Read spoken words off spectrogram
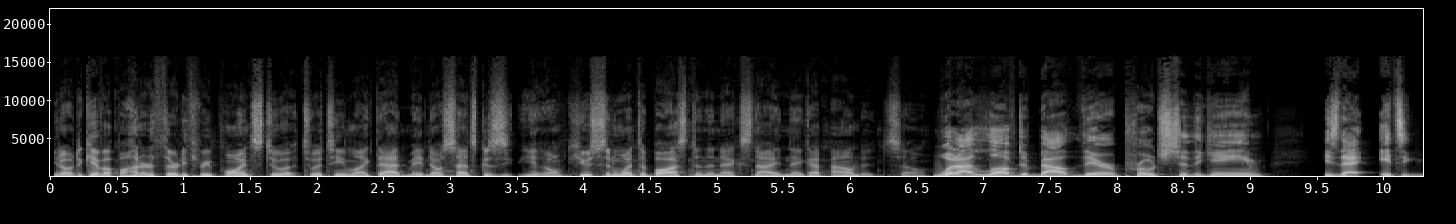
you know, to give up 133 points to a, to a team like that made no sense because, you know, Houston went to Boston the next night and they got pounded. So, what I loved about their approach to the game is that it's a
